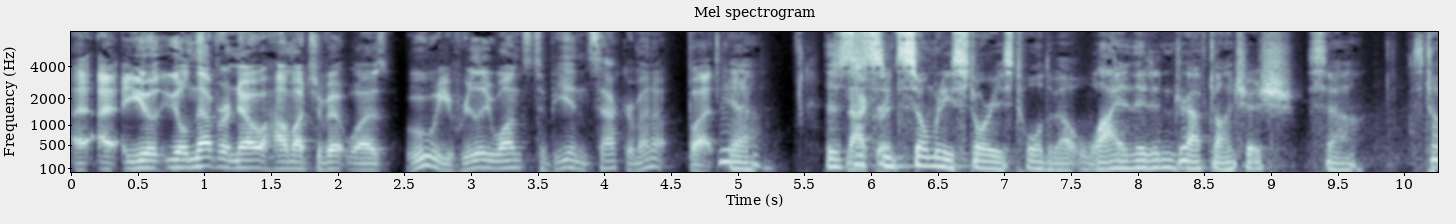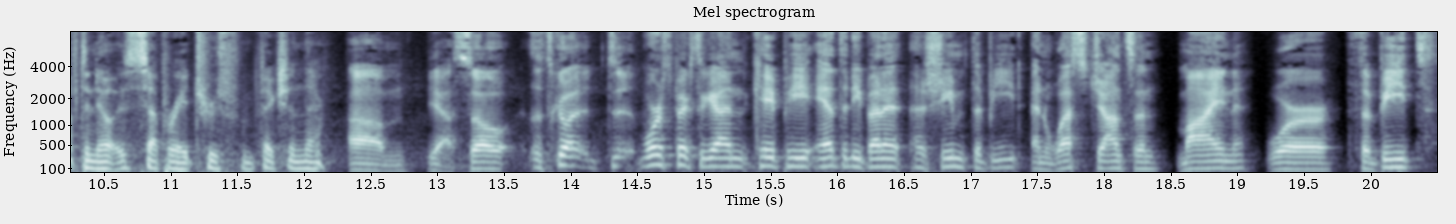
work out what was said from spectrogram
I, I you you'll never know how much of it was. Ooh, he really wants to be in Sacramento, but Yeah, there's just so many stories told about why they didn't draft Doncic. So it's tough to know separate truth from fiction there. Um, yeah, so let's go worst picks again. KP, Anthony Bennett, Hasheem Thabeet, and Wes Johnson. Mine were Thabeet,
